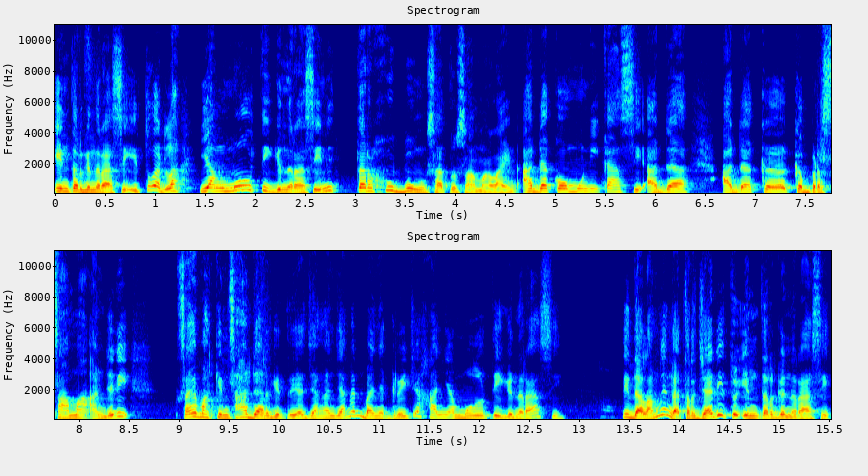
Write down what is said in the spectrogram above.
Intergenerasi itu adalah yang multi generasi ini terhubung satu sama lain, ada komunikasi, ada ada ke, kebersamaan. Jadi saya makin sadar gitu ya, jangan-jangan banyak gereja hanya multi generasi. Di dalamnya nggak terjadi tuh intergenerasi.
